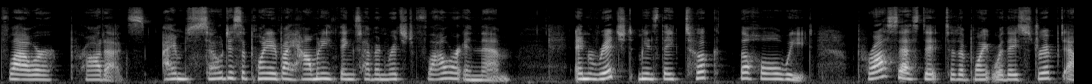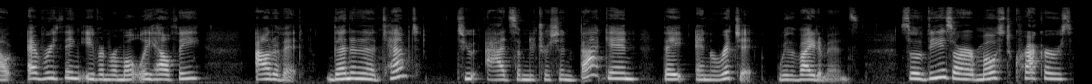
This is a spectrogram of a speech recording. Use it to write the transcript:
flour products. I'm so disappointed by how many things have enriched flour in them. Enriched means they took the whole wheat, processed it to the point where they stripped out everything, even remotely healthy, out of it. Then, in an attempt to add some nutrition back in, they enrich it with vitamins. So these are most crackers,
